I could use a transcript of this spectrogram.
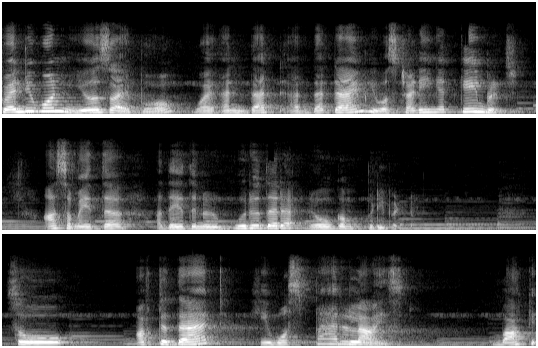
ട്വന്റി വൺ ഇയേഴ്സ് ആയപ്പോൾ and that at that time he was studying at Cambridge ആ സമയത്ത് അദ്ദേഹത്തിന് ഒരു ഗുരുതര രോഗം പിടിപെട്ടു. So after that he was paralysed ബാക്കി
